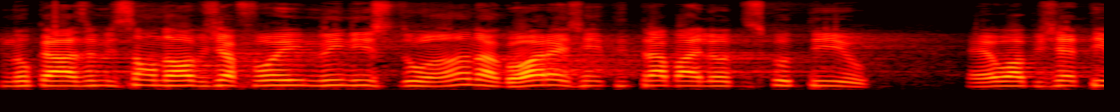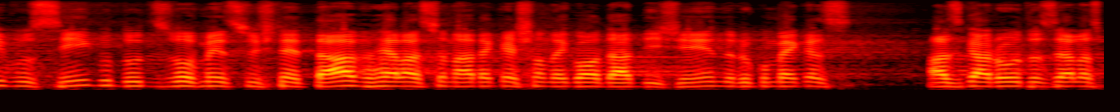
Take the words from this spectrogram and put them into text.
no caso a missão 9 já foi no início do ano, agora a gente trabalhou, discutiu é, o objetivo 5 do desenvolvimento sustentável relacionado à questão da igualdade de gênero, como é que as as garotas elas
